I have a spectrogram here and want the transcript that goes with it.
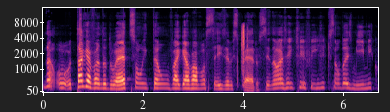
Não, o, tá gravando do Edson, então vai gravar vocês, eu espero. Senão a gente finge que são dois mímicos.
